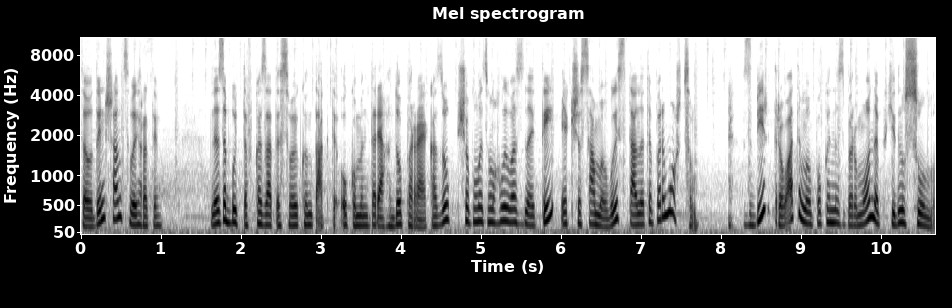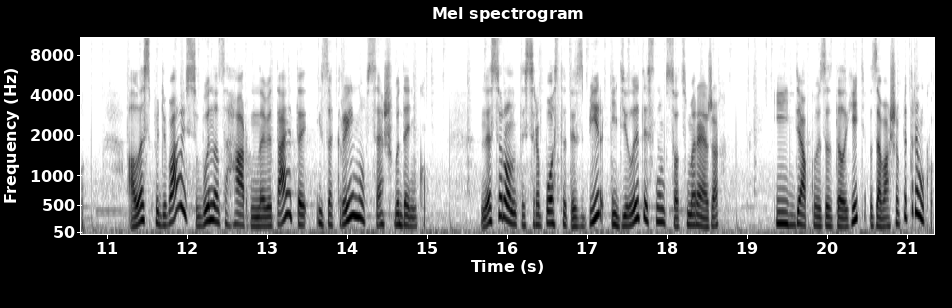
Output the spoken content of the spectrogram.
це один шанс виграти. Не забудьте вказати свої контакти у коментарях до переказу, щоб ми змогли вас знайти, якщо саме ви станете переможцем. Збір триватиме, поки не зберемо необхідну суму. Але сподіваюсь, ви нас гарно навітаєте і закриємо все швиденько. Не соромтесь репостити збір і ділитись ним в соцмережах. І дякую заздалегідь за вашу підтримку.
